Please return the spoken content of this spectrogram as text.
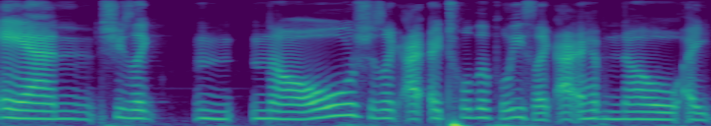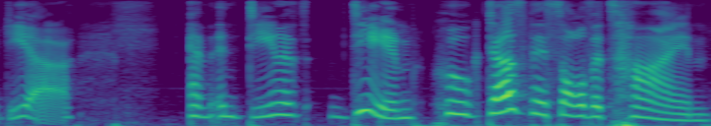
and she's like no. She's like I-, I told the police like i have no idea. And then dean is dean who does this all the time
